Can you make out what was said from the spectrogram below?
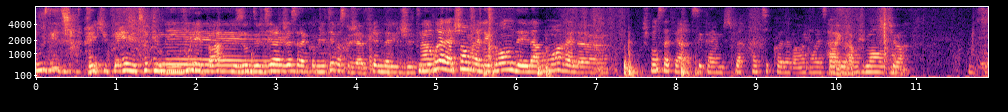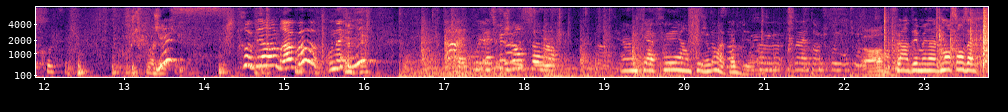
Vous êtes gentil. Récupérez les trucs que vous ne voulez pas, plutôt que de le dire que je laisse à la communauté parce que j'ai la flemme d'aller le jeter. Mais en vrai, la chambre, elle est grande et l'armoire, elle. euh, je pense que ça fait un- c'est quand même super pratique quoi, d'avoir un grand espace Ah, de grave. rangement, tu vois. Donc c'est cool, Moi, Yes Trop bien, bravo On a fini? Est-ce que je lance un, un café, un thé On n'a pas de bière. Euh, bah attends, je remonte. je remonte. Ah. On fait un déménagement sans alcool.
